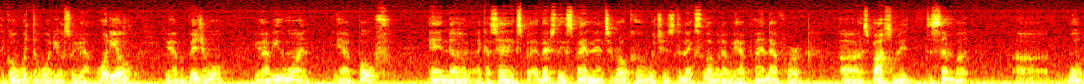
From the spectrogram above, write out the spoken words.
to go with the audio. So you have audio, you have a visual, you have either one, you have both, and um, like I said, exp- eventually expanding into Roku, which is the next level that we have planned out for. Uh, it's possibly December. Uh, well,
